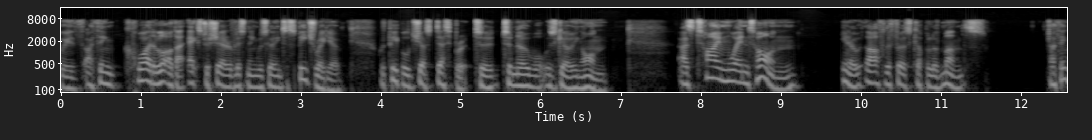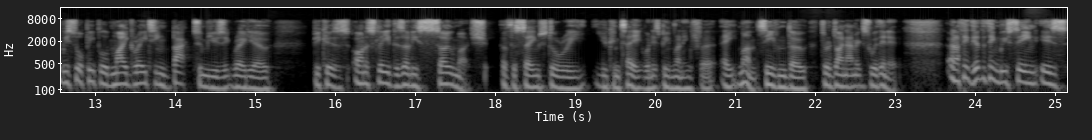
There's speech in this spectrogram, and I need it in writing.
with, I think quite a lot of that extra share of listening was going to speech radio, with people just desperate to to know what was going on. As time went on, you know, after the first couple of months, I think we saw people migrating back to music radio because honestly, there's only so much of the same story you can take when it's been running for eight months, even though there are dynamics within it. And I think the other thing we've seen is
